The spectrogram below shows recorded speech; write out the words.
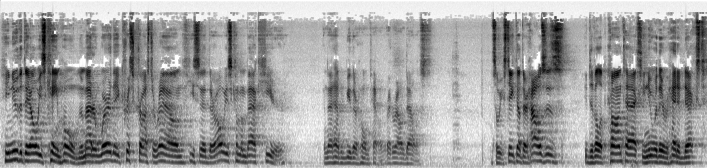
He knew that they always came home. No matter where they crisscrossed around, he said, they're always coming back here. And that happened to be their hometown, right around Dallas. And so he staked out their houses, he developed contacts. He knew where they were headed next,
